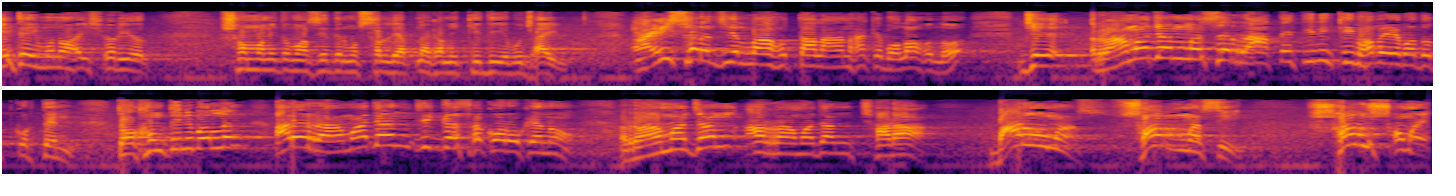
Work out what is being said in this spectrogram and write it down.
এটাই মনে হয় শরীয়ত। সম্মানিত মসজিদের মুসল্লি, আপনাকে আমি কি দিয়ে বুঝাই? আনহাকে বলা হলো যে, রামাজান মাসের রাতে তিনি কীভাবে ইবাদত করতেন? তখন তিনি বললেন, আরে রামাজান জিজ্ঞাসা করো কেন? রামাজান আর রামাজান ছাড়া বারো মাস, সব মাসই, সব সময়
